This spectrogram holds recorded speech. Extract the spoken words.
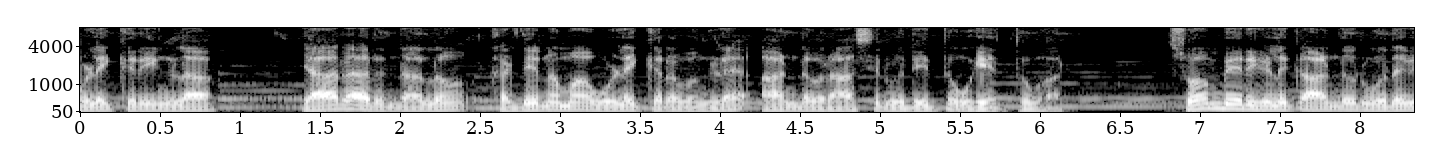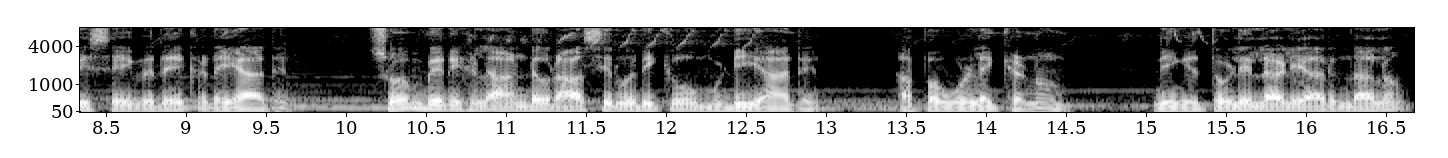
உழைக்கிறீங்களா? யாராக இருந்தாலும் கடினமாக உழைக்கிறவங்களை ஆண்டவர் ஆசிர்வதித்து உயர்த்துவார். சோம்பேறிகளுக்கு ஆண்டவர் உதவி செய்வதே கிடையாது. சோம்பேறிகளை ஆண்டவர் ஆசீர்வதிக்கவும் முடியாது. அப்போ உழைக்கணும். நீங்கள் தொழிலாளியாக இருந்தாலும்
